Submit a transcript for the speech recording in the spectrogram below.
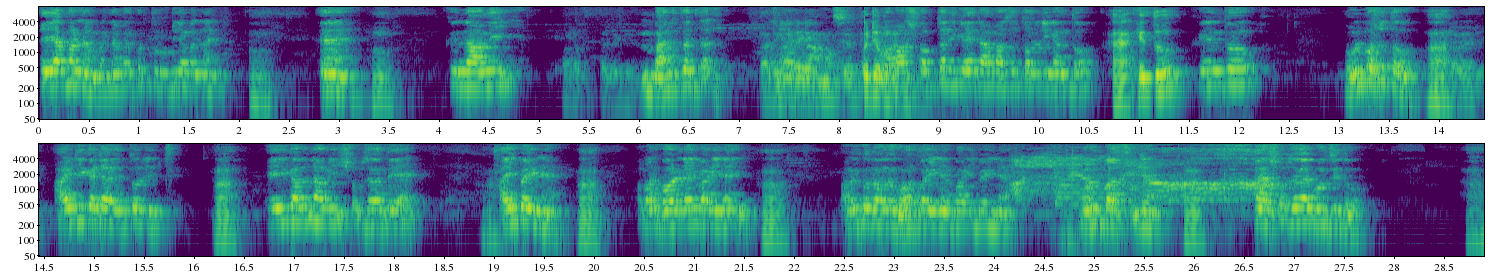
এই আমার নাম্বার নাম্বার কোনো ত্রুটি আমার নাই। হ্যাঁ। কিন্তু আমি ভারতের তালিকায় নাম আছে ওইটা বলো। আমার সব তালিকায় নাম আছে তরণীকান্ত। হ্যাঁ কিন্তু? কিন্তু ভুলবশত হ্যাঁ। আইডি কার্ডে হ্যাঁ। এই কারণে আমি সব জায়গাতে ঠাই পাই না। হ্যাঁ। আমার ঘর নাই বাড়ি নাই। হ্যাঁ। আমি কোথাও ঘর পাই না বাড়ি পাই না। লোন পাচ্ছি না। হ্যাঁ। হ্যাঁ সব জায়গায় বঞ্চিত। হ্যাঁ।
